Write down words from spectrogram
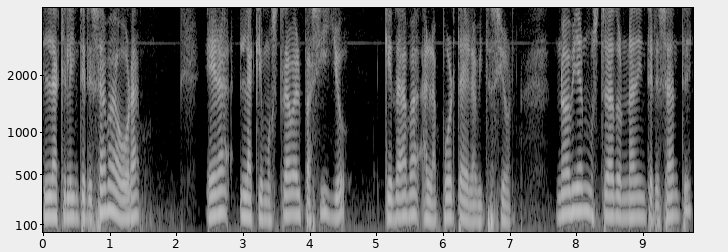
la que le interesaba ahora era la que mostraba el pasillo que daba a la puerta de la habitación. No habían mostrado nada interesante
